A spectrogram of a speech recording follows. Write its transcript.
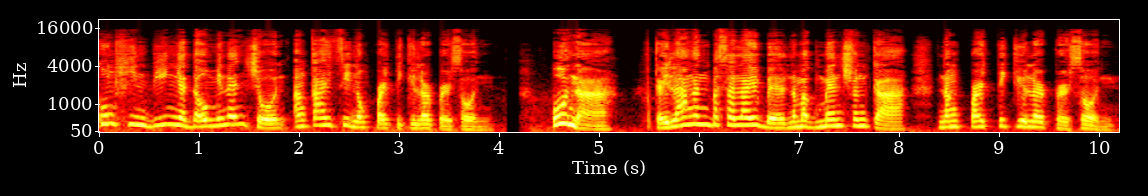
kung hindi niya daw minention ang kahit sinong particular person. Una, kailangan ba sa libel na mag-mention ka ng particular person?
